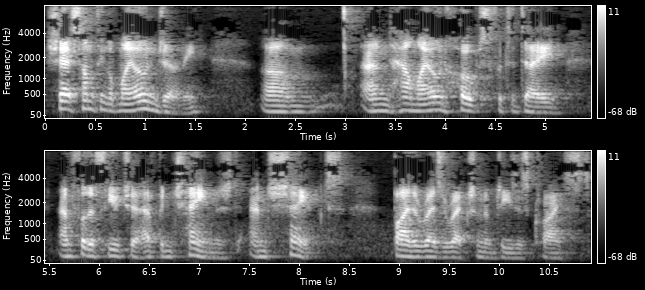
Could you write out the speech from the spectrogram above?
share something of my own journey um, and how my own hopes for today and for the future have been changed and shaped by the resurrection of Jesus Christ.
